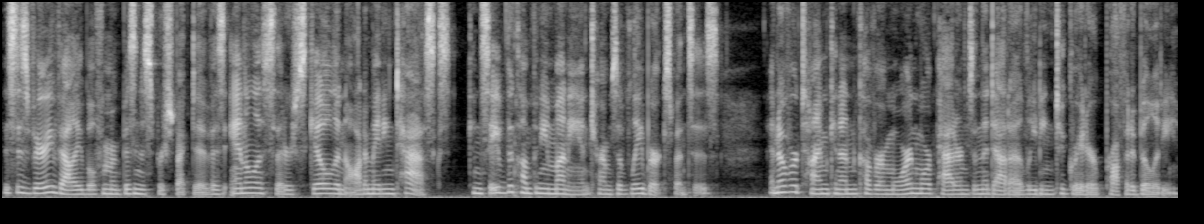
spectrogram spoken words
This is very valuable from a business perspective as analysts that are skilled in automating tasks can save the company money in terms of labor expenses, and over time can uncover more and more patterns in the data leading to greater profitability.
